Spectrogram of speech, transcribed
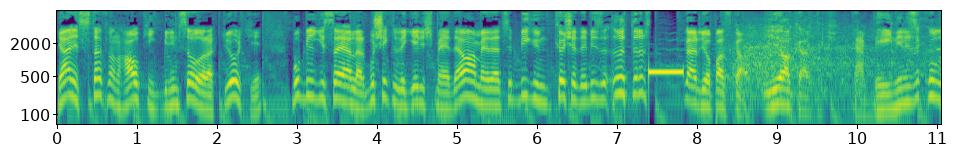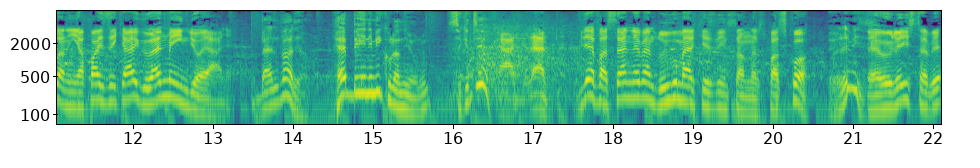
Yani Stephen Hawking bilimsel olarak diyor ki bu bilgisayarlar bu şekilde gelişmeye devam ederse bir gün köşede bizi ıhtırıp s**ler diyor Pascal. Yok artık. Yani beyninizi kullanın yapay zekaya güvenmeyin diyor yani. Ben var ya hep beynimi kullanıyorum. Sıkıntı yok. Hadi lan. Bir defa senle ben duygu merkezli insanlarız Pasko. Öyle miyiz? E öyleyiz tabi.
